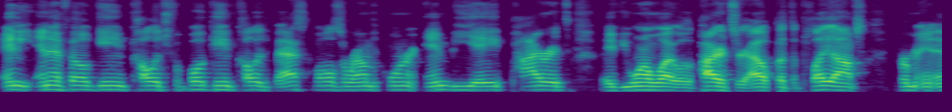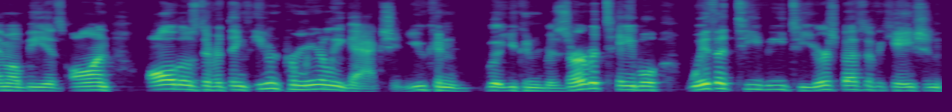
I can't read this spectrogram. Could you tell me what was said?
Any NFL game, college football game, college basketball's around the corner, NBA, Pirates. If you want to watch, well, the Pirates are out, but the playoffs from MLB is on. All those different things, even Premier League action. You can you can reserve a table with a TV to your specification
